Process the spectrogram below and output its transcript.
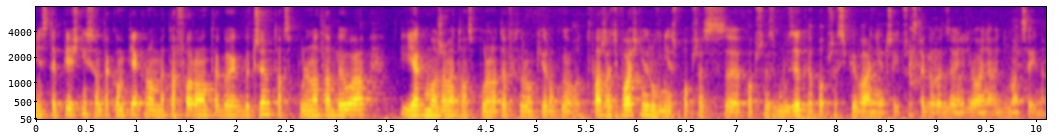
Więc te pieśni są taką piękną metaforą tego, jakby czym ta wspólnota była i jak możemy tą wspólnotę, w którą kierunku ją odtwarzać właśnie również poprzez, poprzez muzykę, poprzez śpiewanie, czyli przez tego rodzaju działania animacyjne.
